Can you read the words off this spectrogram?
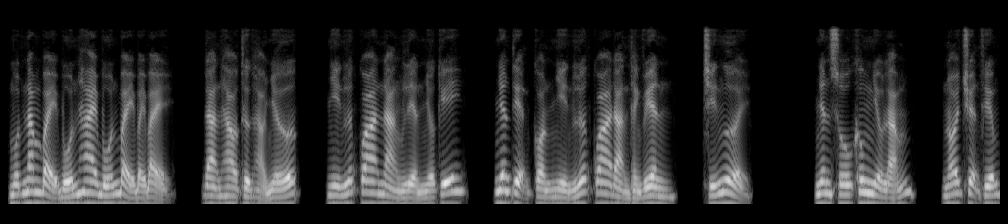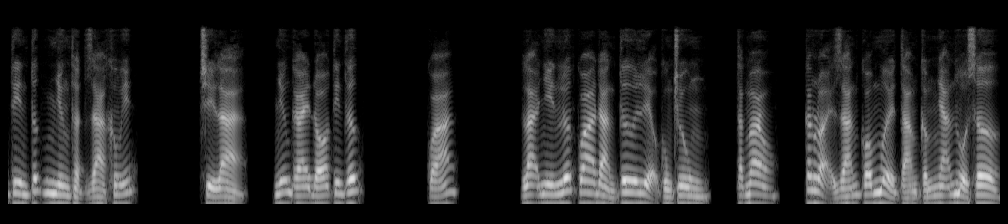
1574247777, đàn hào thực hảo nhớ, nhìn lướt qua nàng liền nhớ kỹ, nhân tiện còn nhìn lướt qua đàn thành viên, 9 người. Nhân số không nhiều lắm, nói chuyện phiếm tin tức nhưng thật ra không ít. Chỉ là, những cái đó tin tức. Quá. Lại nhìn lướt qua đàn tư liệu cùng chung, tạc bao, các loại dán có 18 cấm nhãn hồ sơ.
